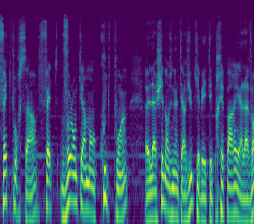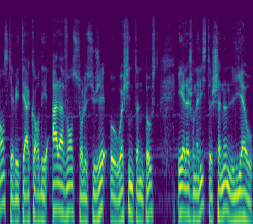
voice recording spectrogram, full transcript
Faites pour ça, faites volontairement coup de poing, euh, lâché dans une interview qui avait été préparée à l'avance, qui avait été accordée à l'avance sur le sujet au Washington Post et à la journaliste Shannon Liao.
